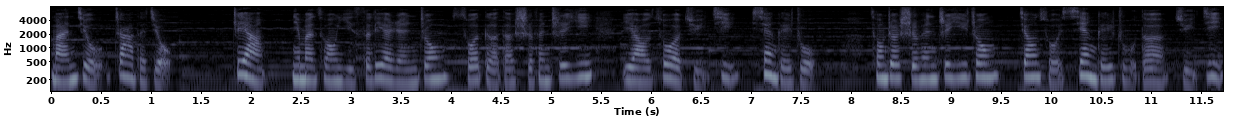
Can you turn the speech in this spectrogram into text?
满酒榨的酒，这样。”你们从以色列人中所得的十分之一，也要做举祭献给主。从这十分之一中，将所献给主的举祭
